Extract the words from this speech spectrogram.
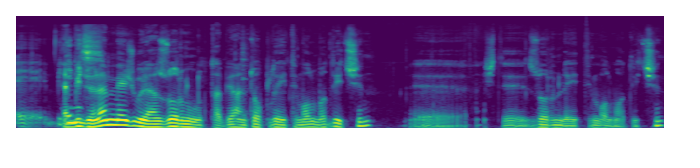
E, bir, ya bir dönem mecburen zorunluluk tabii. Hani toplu eğitim olmadığı için e, işte zorunlu eğitim olmadığı için.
